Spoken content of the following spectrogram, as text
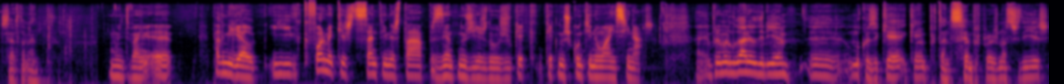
Certamente. Muito bem. Uh, Padre Miguel, e de que forma é que este santo ainda está presente nos dias de hoje? O que é que, que, é que nos continua a ensinar? Em primeiro lugar, eu diria uh, uma coisa que é, que é importante sempre para os nossos dias,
